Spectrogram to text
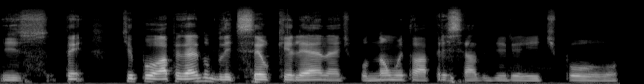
Isso. Tem, tipo, apesar do Blitz ser o que ele é, né? Tipo, não muito apreciado, diria aí, tipo.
